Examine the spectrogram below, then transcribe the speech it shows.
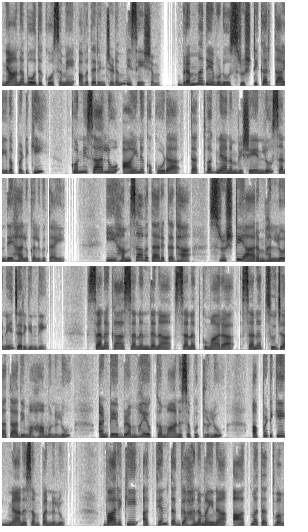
జ్ఞానబోధ కోసమే అవతరించడం విశేషం. బ్రహ్మదేవుడు సృష్టికర్త అయినప్పటికీ కొన్నిసార్లు ఆయనకు కూడా తత్వజ్ఞానం విషయంలో సందేహాలు కలుగుతాయి. ఈ హంసావతార కథ సృష్టి ఆరంభంలోనే జరిగింది. సనక సనందన సనత్కుమార సనత్ సుజాతాది మహామునులు అంటే బ్రహ్మ యొక్క మానసపుత్రులు అప్పటికే జ్ఞానసంపన్నులు. వారికి అత్యంత గహనమైన ఆత్మతత్వం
